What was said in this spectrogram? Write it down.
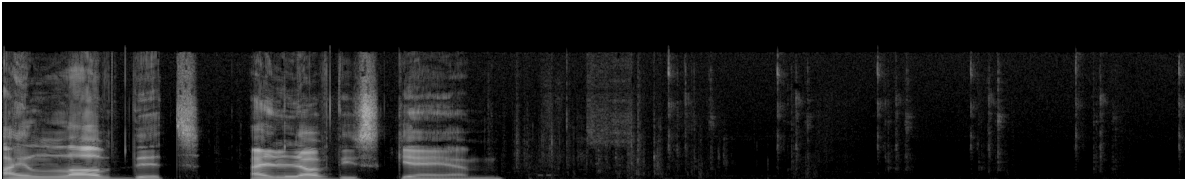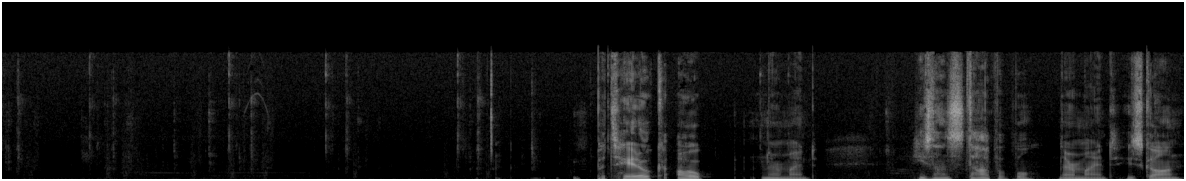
I loved it. I love this game. Potato? Oh, never mind. He's unstoppable. Never mind. He's gone.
